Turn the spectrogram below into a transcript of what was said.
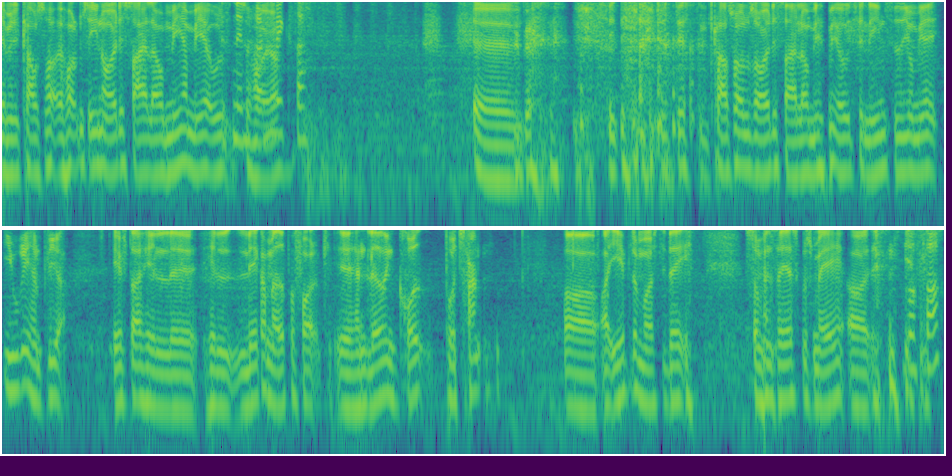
Jamen, Claus Holms ene øje, det sejler jo mere og mere ud Det er sådan en til højre. Øh, det, det, det, Claus Holms øje, det sejler jo mere og mere ud til den ene side, jo mere ivrig han bliver efter at hælde, hælde lækker mad på folk. Øh, han lavede en grød på tang og, og æblemost i dag, som han sagde, jeg skulle smage. Og, Hvorfor?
